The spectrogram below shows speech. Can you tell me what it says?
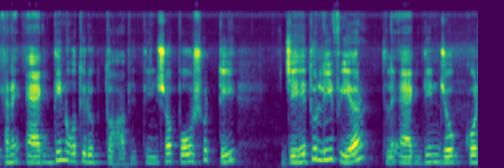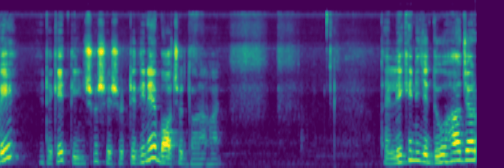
এখানে একদিন অতিরিক্ত হবে, তিনশো পঁয়ষট্টি। যেহেতু লিপ ইয়ার তাহলে একদিন যোগ করে এটাকে তিনশো ছেষট্টি দিনে বছর ধরা হয়। তাই লিখে নিই যে দু হাজার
